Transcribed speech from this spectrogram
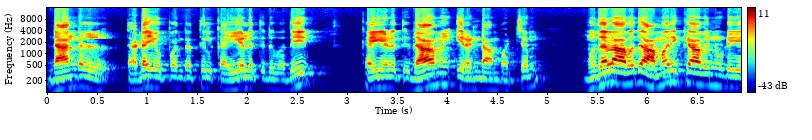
நாங்கள் தடை ஒப்பந்தத்தில் கையெழுத்திடுவது கையெழுத்திடாமை இரண்டாம் பட்சம். முதலாவது அமெரிக்காவினுடைய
